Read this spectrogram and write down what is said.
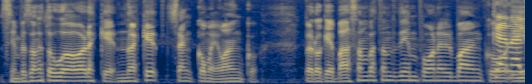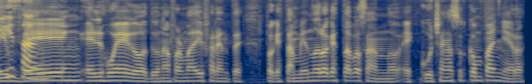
siempre son estos jugadores que no es que sean come banco, pero que pasan bastante tiempo en el banco y ven el juego de una forma diferente, porque están viendo lo que está pasando, escuchan a sus compañeros,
